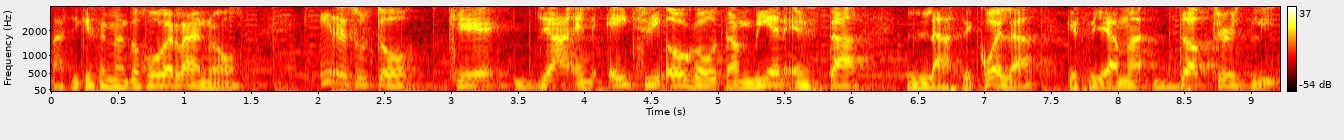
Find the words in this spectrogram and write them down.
Así que se me antojó verla de nuevo. Y resultó que ya en HBO Go también está la secuela que se llama Doctor Sleep.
